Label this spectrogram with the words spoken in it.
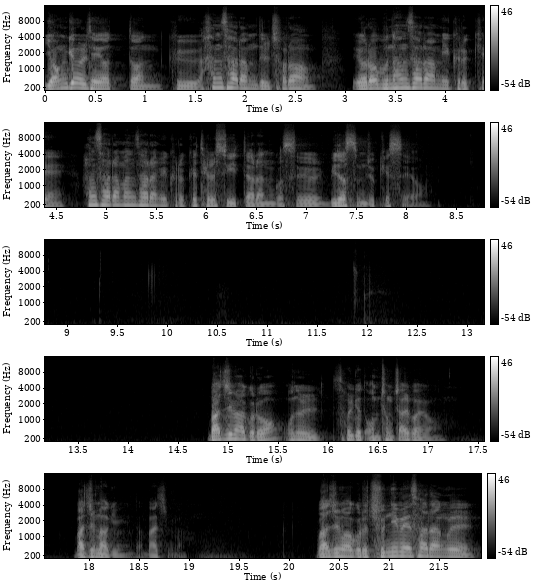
연결되었던 그 한 사람들처럼 여러분 한 사람이 그렇게 한 사람 한 사람이 그렇게 될 수 있다라는 것을 믿었으면 좋겠어요. 마지막으로 오늘 설교 엄청 짧아요. 마지막입니다. 마지막. 마지막으로 주님의 사랑을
